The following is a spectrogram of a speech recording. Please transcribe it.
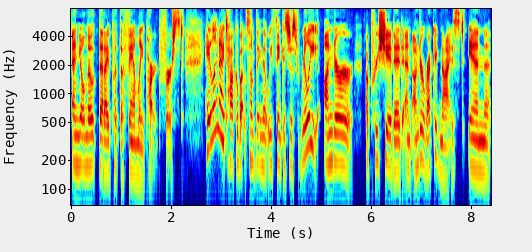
And you'll note that I put the family part first. Haley and I talk about something that we think is just really underappreciated and underrecognized in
